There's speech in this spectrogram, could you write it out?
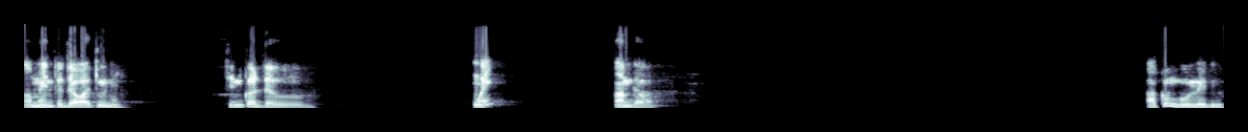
અમે તો જવાતું નહીં. ચિંકર જવું. ઓય. આમ જવા આ કોણ બોલી દઉં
